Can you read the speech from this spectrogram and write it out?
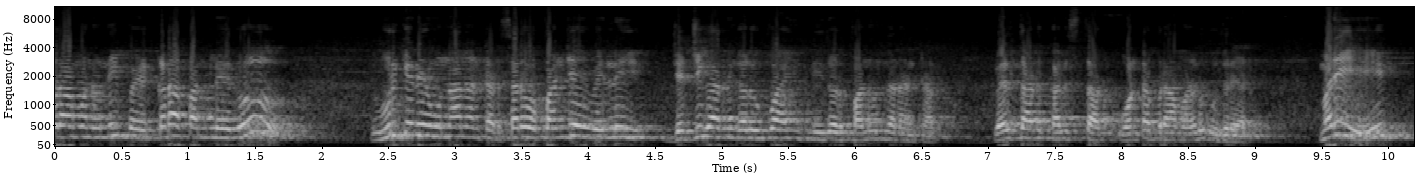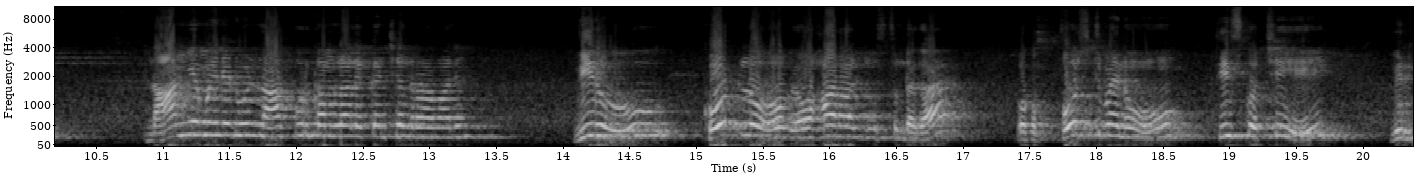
బ్రాహ్మణుని ఇప్పుడు ఎక్కడా పని లేదు ఊరికేనే ఉన్నానంటాడు సరే ఓ పని చేయి వెళ్ళి జడ్జి గారిని కలుపు ఆయనకి నీతో పని ఉందని అంటాడు. వెళ్తాడు కలుస్తాడు వంట బ్రాహ్మణుడు కుదిరాడు. మరి నాణ్యమైనటువంటి నాగ్పూర్ కమలాలు ఎక్కంచెలు రావాలి? వీరు కోర్టులో వ్యవహారాలు చూస్తుండగా ఒక పోస్ట్ మెను తీసుకొచ్చి వీరి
